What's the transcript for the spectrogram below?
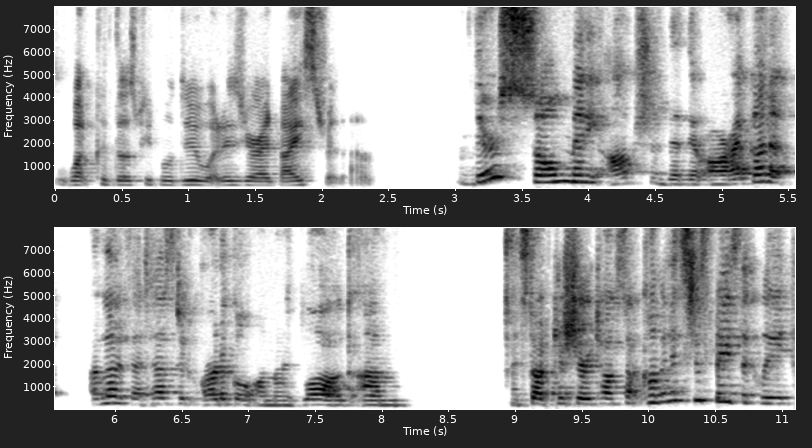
what could those people do what is your advice for them There's so many options that there are. I've got a I've got a fantastic article on my blog. Um, it's drsherrytalks.com, and it's just basically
